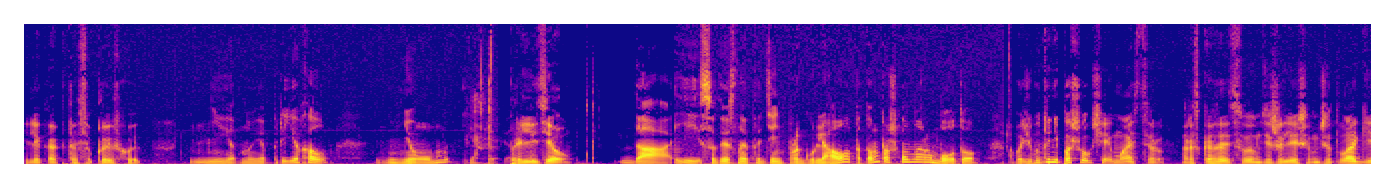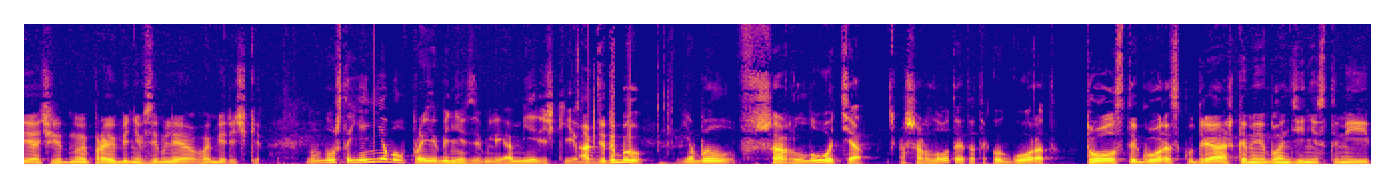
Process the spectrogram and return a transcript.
Или как это все происходит? Нет, ну я приехал днем. И, Прилетел? Да, и, соответственно, этот день прогулял, а потом пошел на работу. А почему ты не пошел к чаймастеру рассказать о своем тяжелейшем джетлаге и очередной проебине в земле в Америчке? Ну, потому что я не был в проебине в земле Амерички. Я а был... где ты был? Я был в Шарлотте. А Шарлотта это такой город. Толстый город с кудряшками, блондинистыми и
